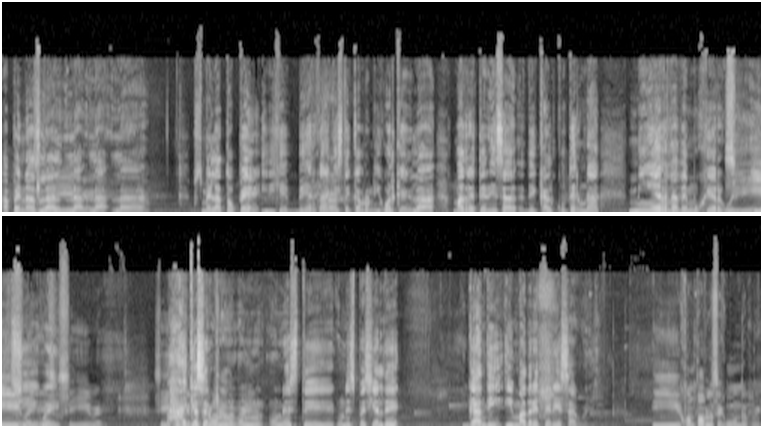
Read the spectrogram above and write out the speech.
Apenas la, Sí, la, güey. la, la- pues me la topé y dije, verga, Ajá. que este cabrón, igual que la Madre Teresa de Calcuta, era una mierda de mujer, güey. Sí, güey. Sí, güey. Sí, güey. Sí, Ah, hay que hacer un, un, este, un especial de Gandhi y Madre Teresa, güey. Y Juan Pablo II, güey.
